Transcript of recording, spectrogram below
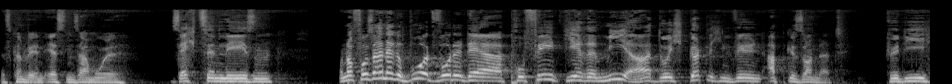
Das können wir in 1 Samuel 16 lesen. Und noch vor seiner Geburt wurde der Prophet Jeremia durch göttlichen Willen abgesondert für die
